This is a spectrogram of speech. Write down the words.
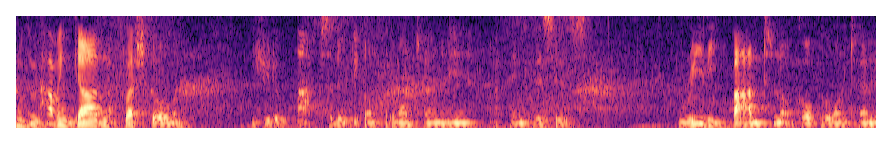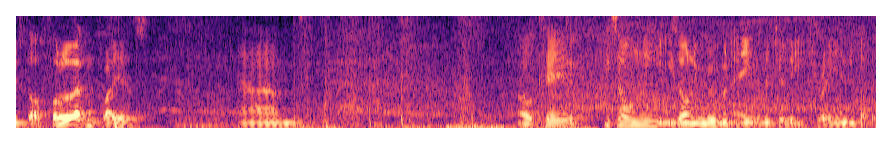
with him having guard and a flesh golem, he should have absolutely gone for the one turner here. I think this is really bad to not go for the one turner. He's got a full 11 players. Um, okay, he's only he's only movement 8 with agility 3 and he got the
